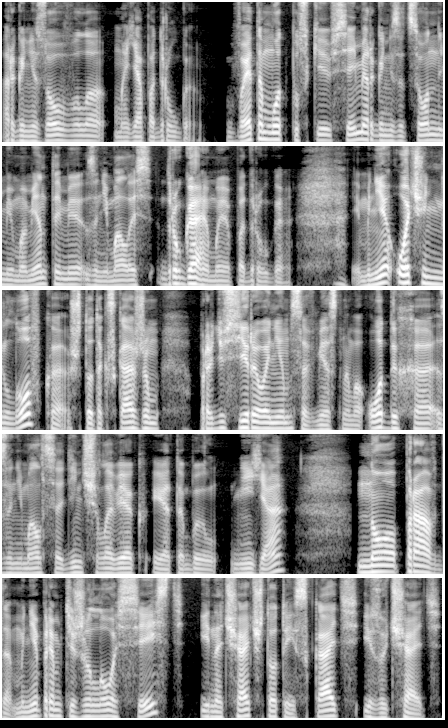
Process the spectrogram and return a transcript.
организовывала моя подруга. В этом отпуске всеми организационными моментами занималась другая моя подруга. И мне очень неловко, что, так скажем, продюсированием совместного отдыха занимался один человек, и это был не я. Но правда, мне прям тяжело сесть и начать что-то искать, изучать.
